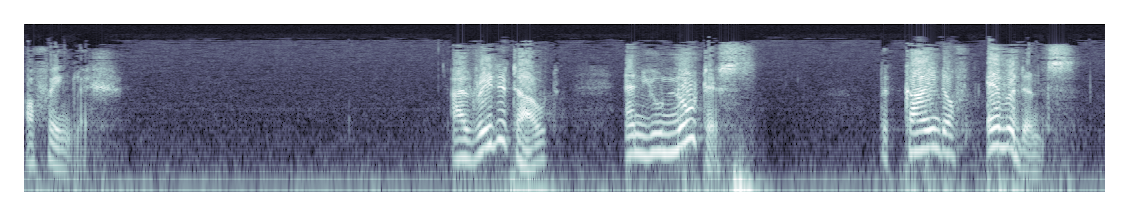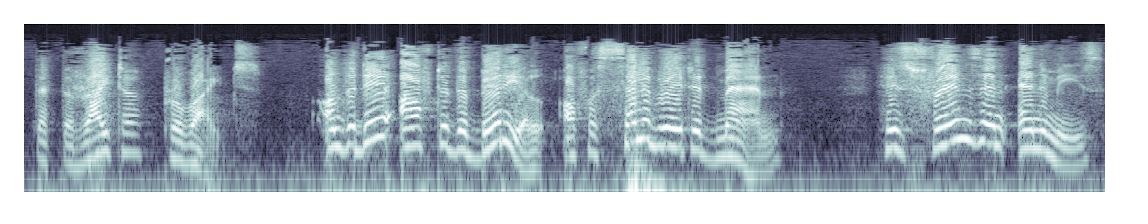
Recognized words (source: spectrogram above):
of English. I'll read it out and you notice the kind of evidence that the writer provides. On the day after the burial of a celebrated man, his friends and enemies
